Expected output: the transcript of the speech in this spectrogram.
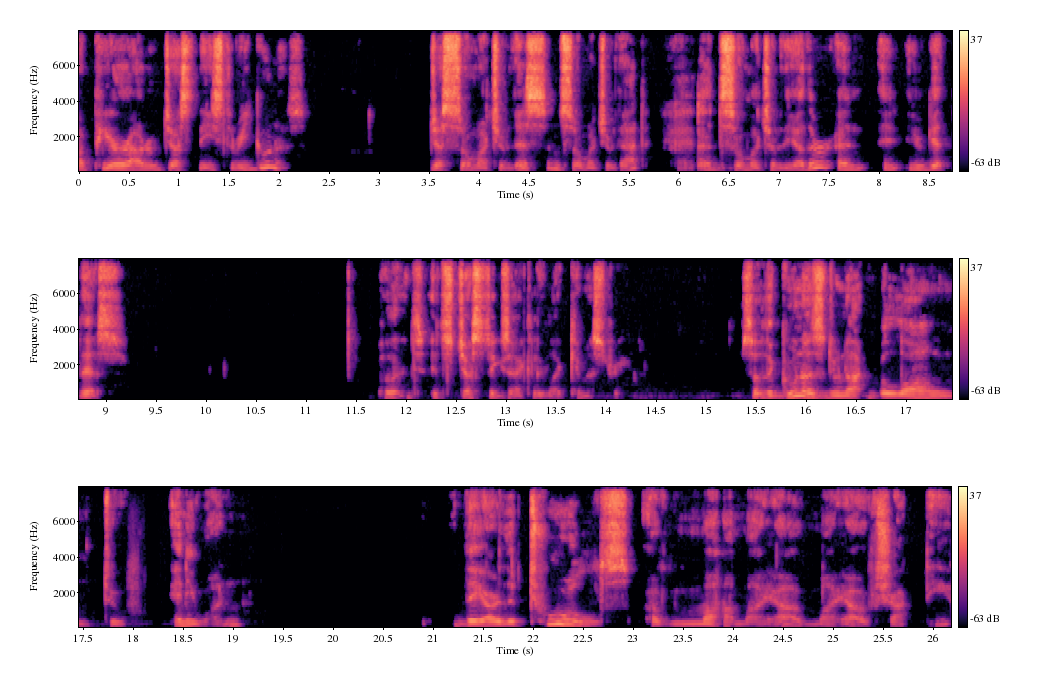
appear out of just these three gunas. Just so much of this and so much of that, and so much of the other, and you get this. It's, just exactly like chemistry. So the gunas do not belong to anyone. They are the tools of Mahamaya, of Maya, of Shakti,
